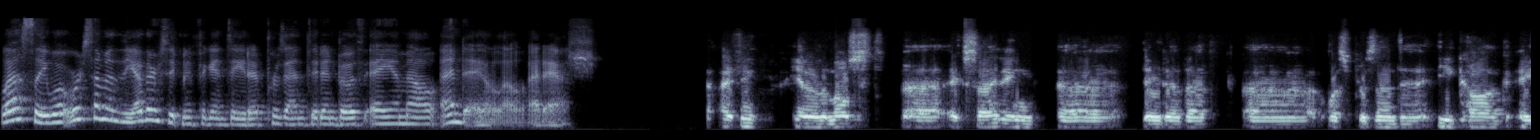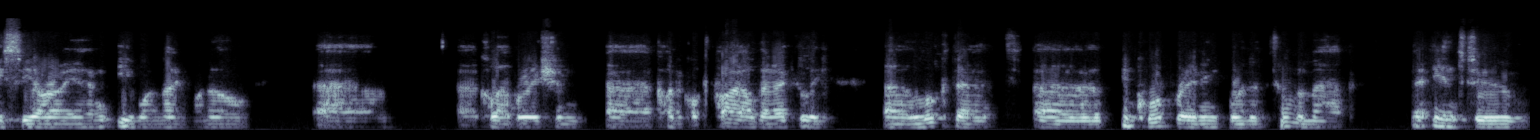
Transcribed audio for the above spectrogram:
Lastly, what were some of the other significant data presented in both AML and ALL at ASH? I think you know, the most uh, exciting uh, data that uh, was presented ECOG ACRIN E1910 um, collaboration clinical trial that actually looked at incorporating blinatumomab into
